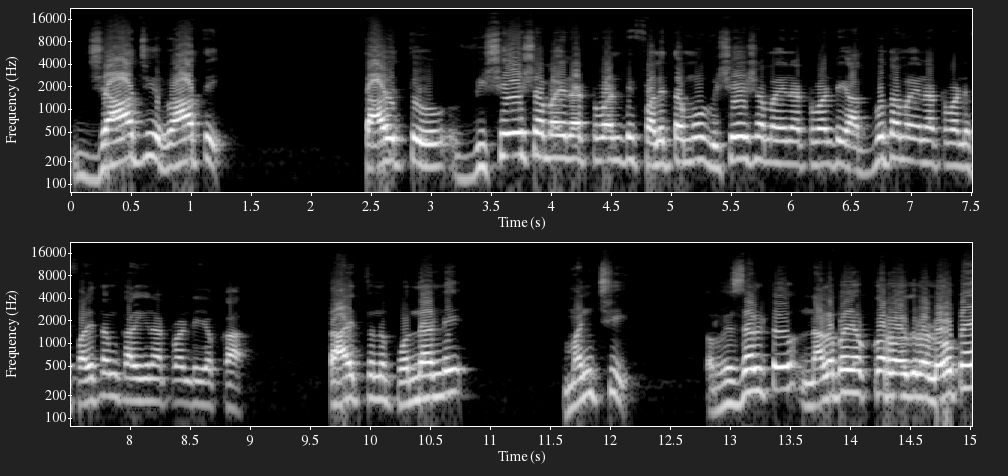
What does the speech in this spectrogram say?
జాజి రాతి తావిత్తు విశేషమైనటువంటి ఫలితము విశేషమైనటువంటి అద్భుతమైనటువంటి ఫలితం కలిగినటువంటి యొక్క తాయెత్తును పొందండి. మంచి రిజల్ట్ నలభై ఒక్క రోజుల లోపే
